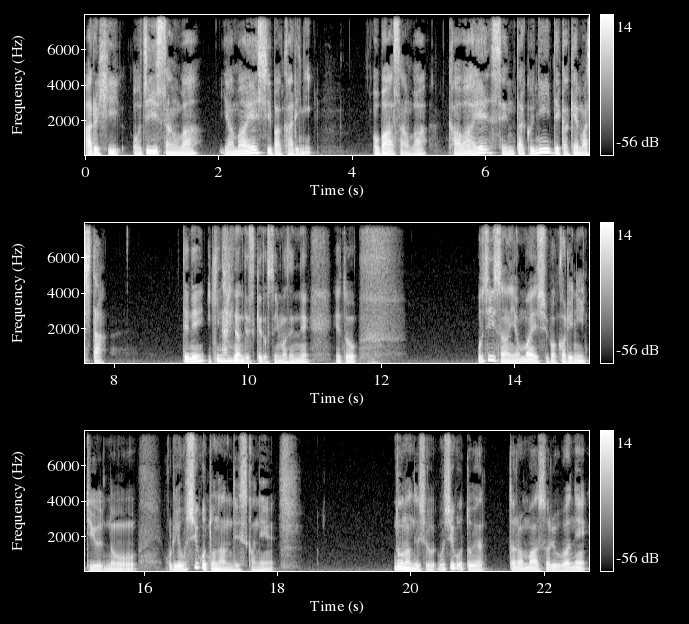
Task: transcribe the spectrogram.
ある日、おじいさんは山へ芝刈りに、おばあさんは川へ洗濯に出かけました。でね、いきなりなんですけどすいませんね。えっと、おじいさん山へ芝刈りにっていうのを、これお仕事なんですかね？どうなんでしょう？お仕事をやったらまあそれはね、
